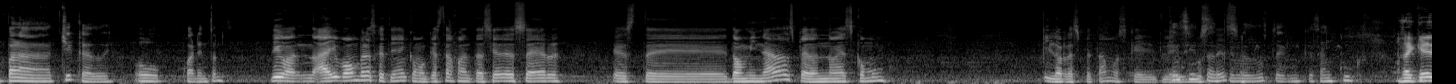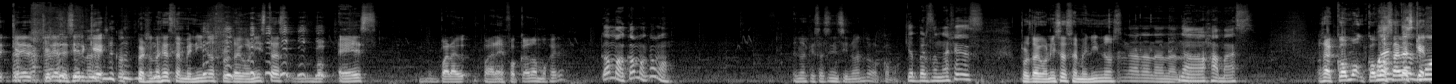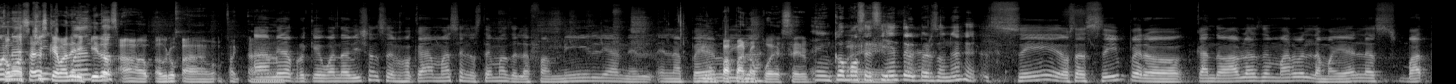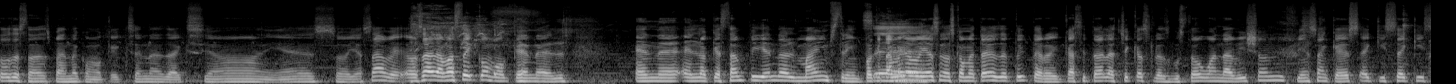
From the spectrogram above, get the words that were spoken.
para chicas, güey, o cuarentones. Digo, hay hombres que tienen como que esta fantasía de ser este dominados, pero no es común. Y lo respetamos, que les guste que les guste, que sean cucos. O sea, ¿quieres, quieres, decir que personajes femeninos protagonistas es para, para enfocado a mujeres? ¿Cómo, cómo, cómo? ¿Es lo que estás insinuando o cómo? ¿Qué personajes? Protagonistas femeninos. No, no, no, no. no. No, jamás. O sea, ¿cómo, cómo ¿Cuántas sabes que, cómo sabes que va dirigido a, a, grupo- a- a- Ah, mira, porque WandaVision se enfocaba más en los temas de la familia, en, el, en la y pérdida. un papá no puede ser. En cómo se siente el personaje. Sí, o sea, sí, pero cuando hablas de Marvel, la mayoría de los vatos están esperando como que escenas de acción y eso, ya sabes. O sea, además estoy como que en el... En, eh, en lo que están pidiendo el mainstream, porque Sí. también lo veías en los comentarios de Twitter y casi todas las chicas que les gustó WandaVision piensan que es XX.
